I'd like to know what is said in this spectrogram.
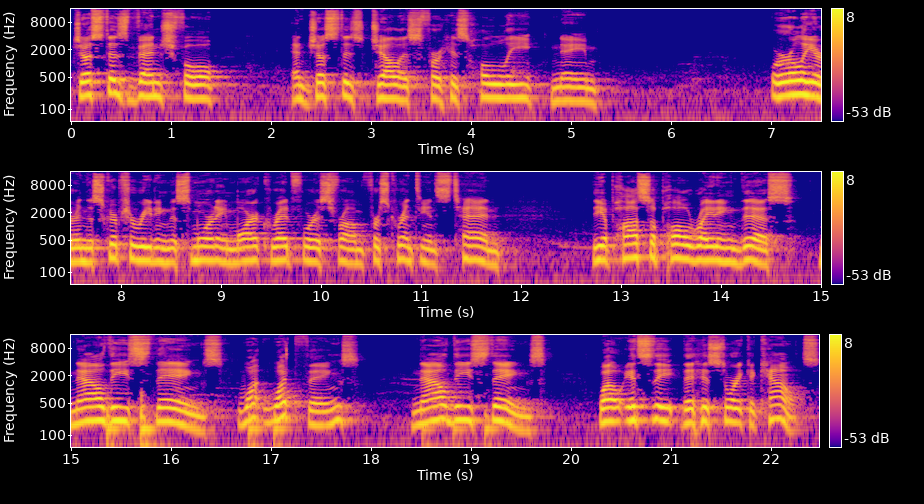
just as vengeful, and just as jealous for his holy name. Earlier in the scripture reading this morning, Mark read for us from 1 Corinthians 10. The Apostle Paul writing this Now these things, what, what things? Now these things. Well, it's the, the historic accounts,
